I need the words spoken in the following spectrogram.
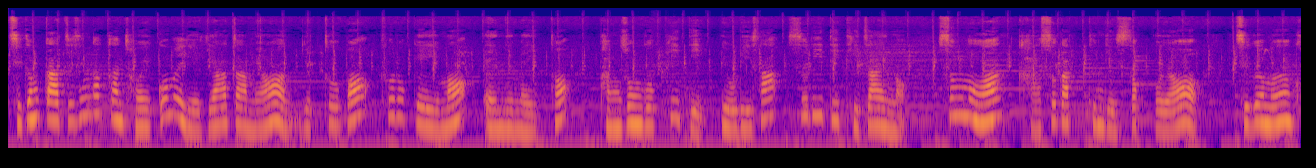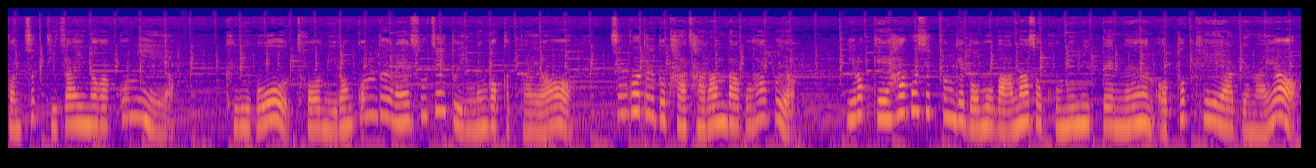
지금까지 생각한 저의 꿈을 얘기하자면 유튜버, 프로게이머, 애니메이터, 방송국 PD, 요리사, 3D 디자이너, 승무원, 가수 같은 게 있었고요. 지금은 건축 디자이너가 꿈이에요. 그리고 전 이런 꿈들의 소질도 있는 것 같아요. 친구들도 다 잘한다고 하고요. 이렇게 하고 싶은 게 너무 많아서 고민일 때는 어떻게 해야 되나요?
